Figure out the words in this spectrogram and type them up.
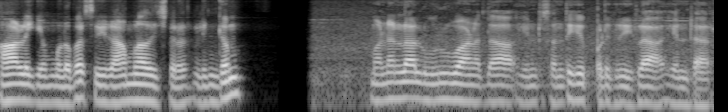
ஆலய மூலவர் ஸ்ரீ ராமநாதேஸ்வரர் லிங்கம் மணலால் உருவானதா என்று சந்தேகப்படுகிறீர்களா? என்றார்.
